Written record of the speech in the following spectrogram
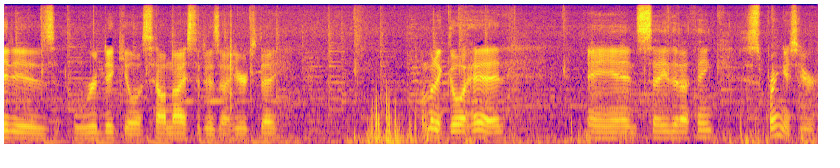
It is ridiculous how nice it is out here today. I'm gonna go ahead and say that I think spring is here.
